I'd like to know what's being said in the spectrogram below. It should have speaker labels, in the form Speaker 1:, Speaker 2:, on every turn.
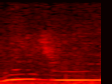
Speaker 1: Woo-hoo.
